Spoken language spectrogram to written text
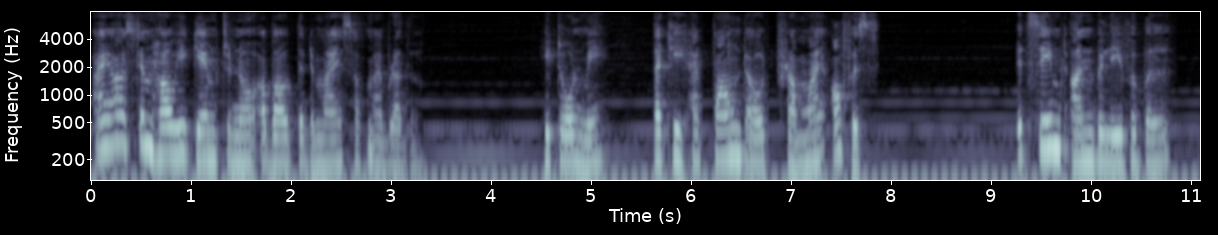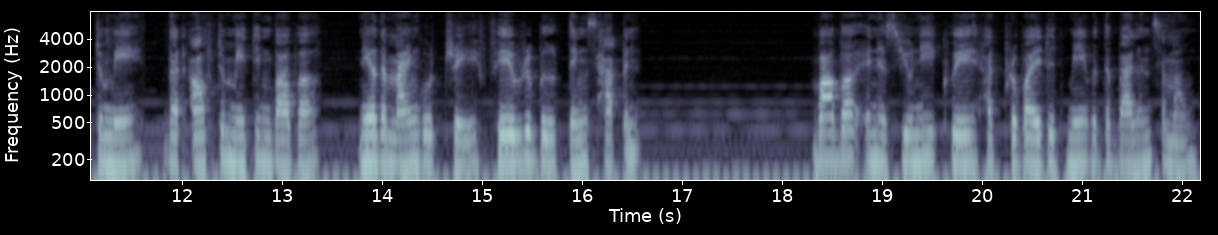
I asked him how he came to know about the demise of my brother. He told me that he had found out from my office. It seemed unbelievable to me that after meeting Baba near the mango tree, favorable things happened. Baba, in his unique way, had provided me with the balance amount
